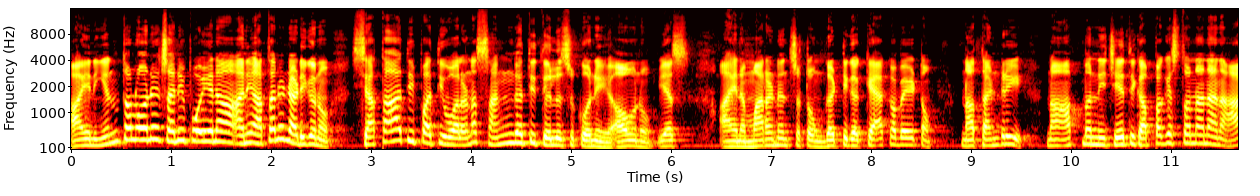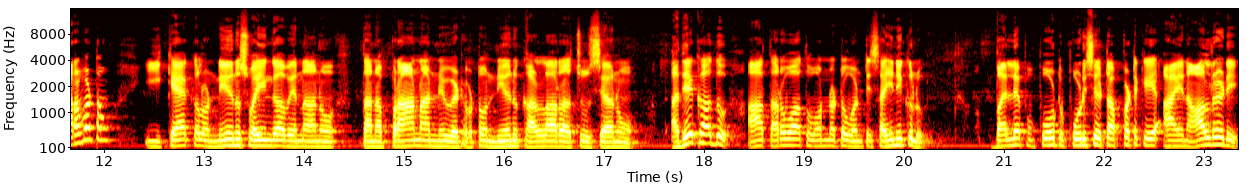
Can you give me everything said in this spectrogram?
ఆయన ఇంతలోనే చనిపోయినా అని అతనిని అడిగను. శతాధిపతి వలన సంగతి తెలుసుకొని అవును ఎస్ ఆయన మరణించటం గట్టిగా కేక వేయటం నా తండ్రి నా ఆత్మని చేతికి అప్పగిస్తున్నాను అని అరవటం ఈ కేకలో నేను స్వయంగా విన్నాను. తన ప్రాణాన్ని విడవటం నేను కళ్ళారా చూశాను. అదే కాదు ఆ తర్వాత ఉన్నటువంటి సైనికులు బల్లెపు పోటు పొడిచేటప్పటికీ ఆయన ఆల్రెడీ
